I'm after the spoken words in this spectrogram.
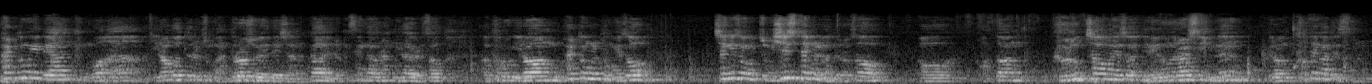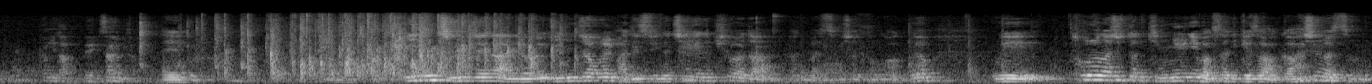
활동에 대한 근거나 이런 것들을 좀 만들어줘야 되지 않을까 이렇게 생각을 합니다. 그래서 앞으로 이런 활동을 통해서 체계적인 좀 시스템을 만들어서 어, 어떤 그룹 차원에서 대응을 할 수 있는 그런 토대가 됐으면 합니다. 네, 이상입니다. 네. 인증제가 아니어도 인정을 받을 수 있는 체계는 필요하다라는 말씀이셨던 것 같고요. 우리 토론하셨던 김윤희 박사님께서 아까 하실 말씀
